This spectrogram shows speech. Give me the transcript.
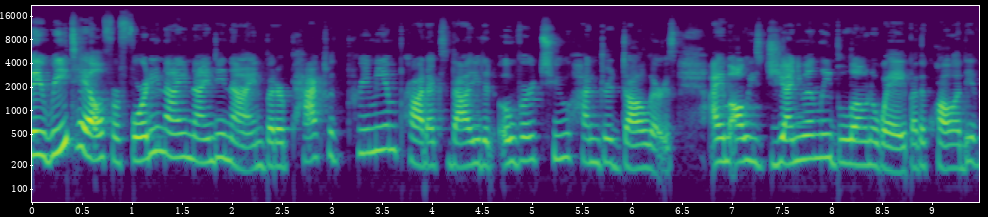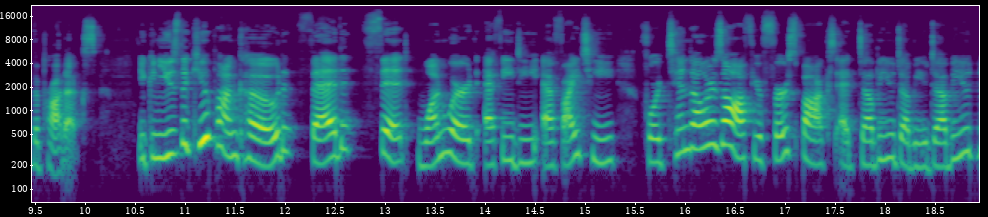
They retail for $49.99 but are packed with premium products valued at over $200. I am always genuinely blown away by the quality of the products. You can use the coupon code FEDFIT, one word, F E D F I T, for $10 off your first box at www.fabfit.com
